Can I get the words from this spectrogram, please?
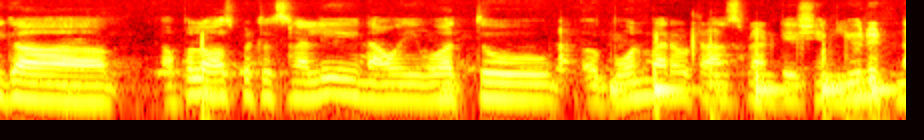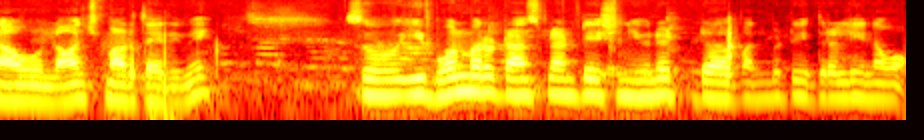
ಈಗ ಅಪೋಲೋ ಹಾಸ್ಪಿಟಲ್ಸ್ನಲ್ಲಿ ನಾವು ಇವತ್ತು ಬೋನ್ ಮ್ಯಾರೋ ಟ್ರಾನ್ಸ್ಪ್ಲಾಂಟೇಷನ್ ಯೂನಿಟ್ ನಾವು ಲಾಂಚ್ ಮಾಡ್ತಾ ಇದ್ದೀವಿ. ಸೊ ಈ ಬೋನ್ ಮರೋ ಟ್ರಾನ್ಸ್ಪ್ಲಾಂಟೇಷನ್ ಯೂನಿಟ್ ಬಂದ್ಬಿಟ್ಟು ಇದರಲ್ಲಿ ನಾವು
